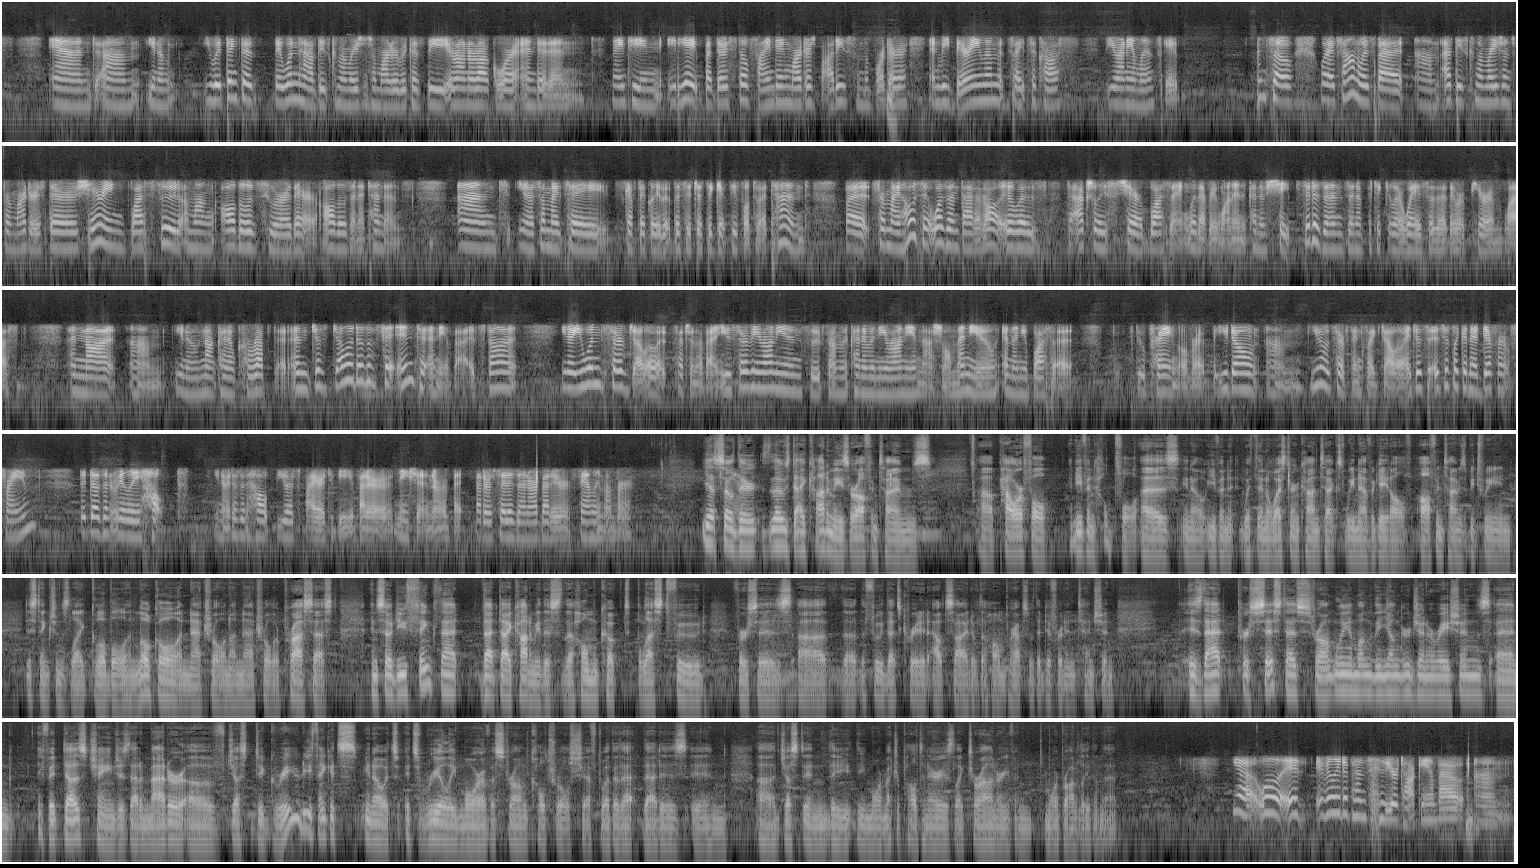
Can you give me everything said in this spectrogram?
And, um, you know, you would think that they wouldn't have these commemorations for martyrs because the Iran Iraq War ended in 1988, but they're still finding martyrs' bodies from the border and reburying them at sites across the Iranian landscape. And so, what I found was that um, at these commemorations for martyrs, they're sharing blessed food among all those who are there, all those in attendance. And, you know, some might say skeptically that this is just to get people to attend. But for my host, it wasn't that at all. It was to actually share blessing with everyone and kind of shape citizens in a particular way so that they were pure and blessed and not, um, you know, not kind of corrupted. And just Jello doesn't fit into any of that. It's not, you know, you wouldn't serve Jello at such an event. You serve Iranian food from a kind of an Iranian national menu, and then you bless it through praying over it. But you don't, um, you don't serve things like Jello. It just, it's just like in a different frame that doesn't really help you know, it doesn't help you aspire to be a better nation or a better citizen or a better family member. Yeah, so yeah. those dichotomies are oftentimes mm-hmm. uh, powerful and even helpful as, you know, even within a Western context, we navigate all, oftentimes between distinctions like global and local and natural and unnatural or processed. And so do you think that that dichotomy, this the home cooked, blessed food versus uh, the, the food that's created outside of the home, perhaps with a different intention, is that persist as strongly among the younger generations? And if it does change, is that a matter of just degree, or do you think it's you know it's it's really more of a strong cultural shift, whether that that is in uh, just in the the more metropolitan areas like Tehran, or even more broadly than that? Yeah, well, it it really depends who you're talking about. Um,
